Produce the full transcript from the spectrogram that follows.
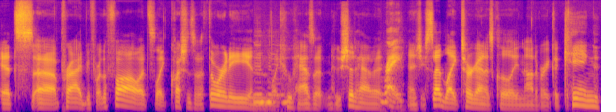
It's uh, pride before the fall. It's like questions of authority and mm-hmm. like who has it and who should have it. Right. And as you said, like Turgon is clearly not a very good king.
